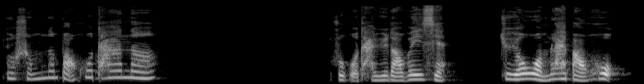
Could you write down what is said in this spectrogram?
有什么能保护他呢？如果他遇到危险，就由我们来保护。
